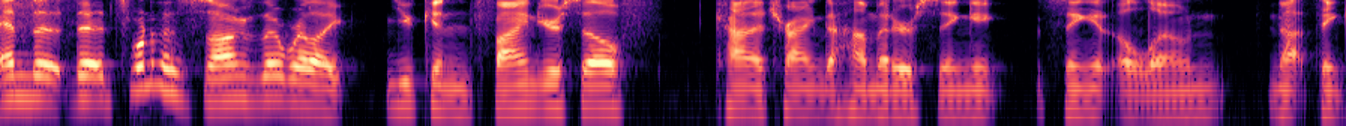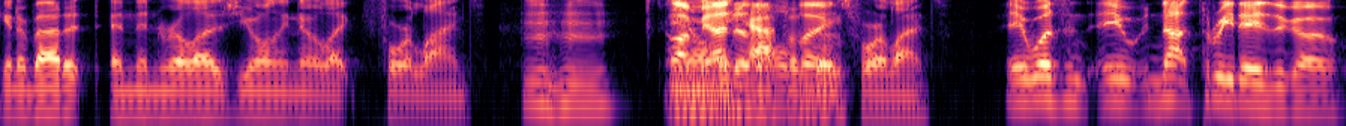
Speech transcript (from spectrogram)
And the, the it's one of those songs though where like you can find yourself kind of trying to hum it or sing it sing it alone, not thinking about it, and then realize you only know like four lines. Mm-hmm. And I mean, only I know half of thing. those four lines. It wasn't. It not three days ago.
